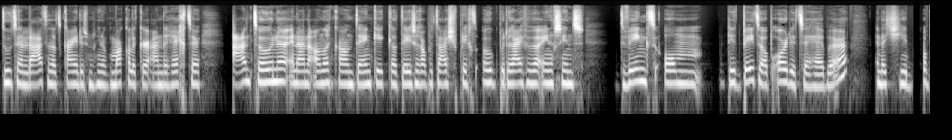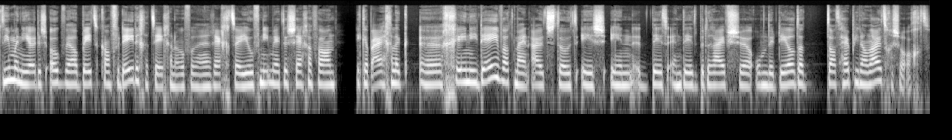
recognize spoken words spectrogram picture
doet en laat. En dat kan je dus misschien ook makkelijker aan de rechter aantonen. En aan de andere kant denk ik dat deze rapportageplicht ook bedrijven wel enigszins dwingt om dit beter op orde te hebben. En dat je je op die manier dus ook wel beter kan verdedigen tegenover een rechter. Je hoeft niet meer te zeggen van ik heb eigenlijk uh, geen idee wat mijn uitstoot is in dit en dit bedrijfsonderdeel. Dat, dat heb je dan uitgezocht.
